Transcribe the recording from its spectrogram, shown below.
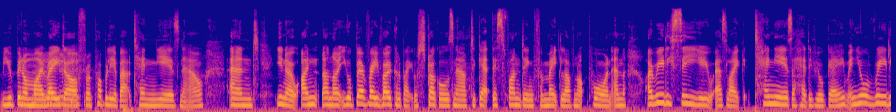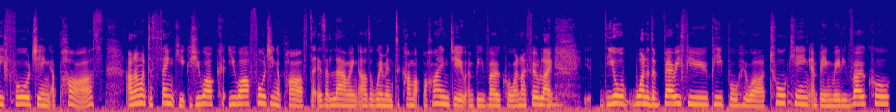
you've been on my radar for probably about ten years now, and you know I, I know you're very, very vocal about your struggles now to get this funding for Make Love Not Porn, and I really see you as like ten years ahead of your game, and you're really forging a path. And I want to thank you because you are you are forging a path that is allowing other women to come up behind you and be vocal. And I feel like mm. you're one of the very few people who are talking and being really vocal,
